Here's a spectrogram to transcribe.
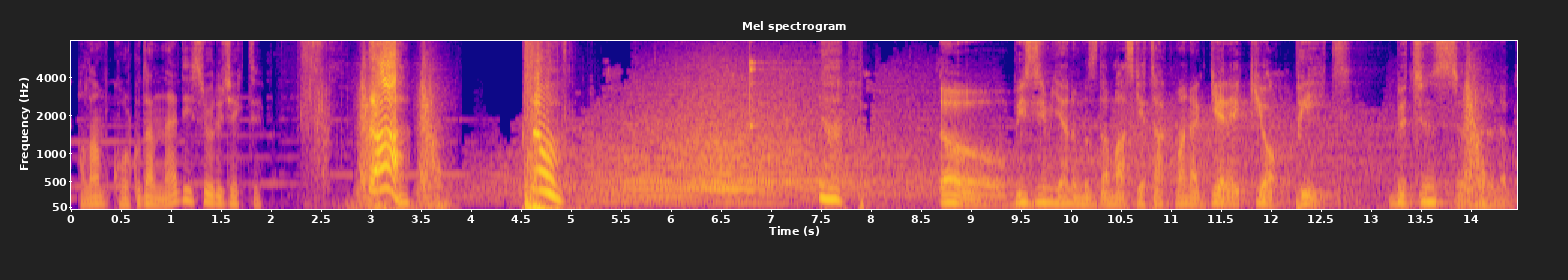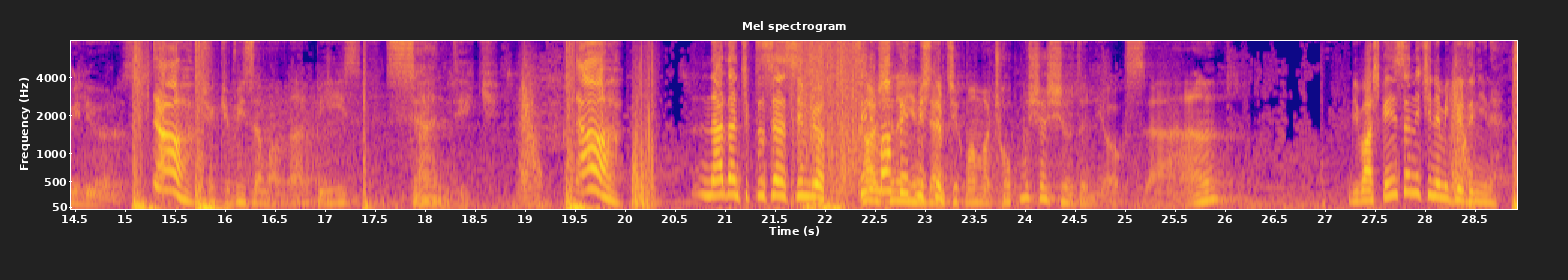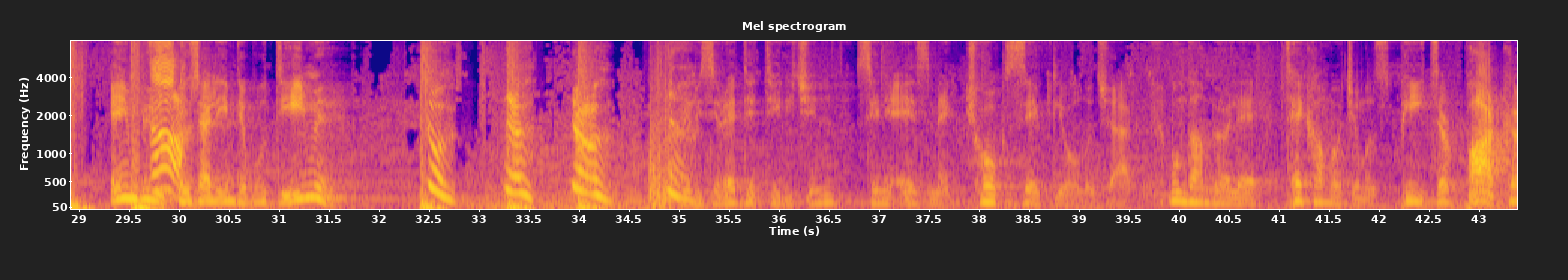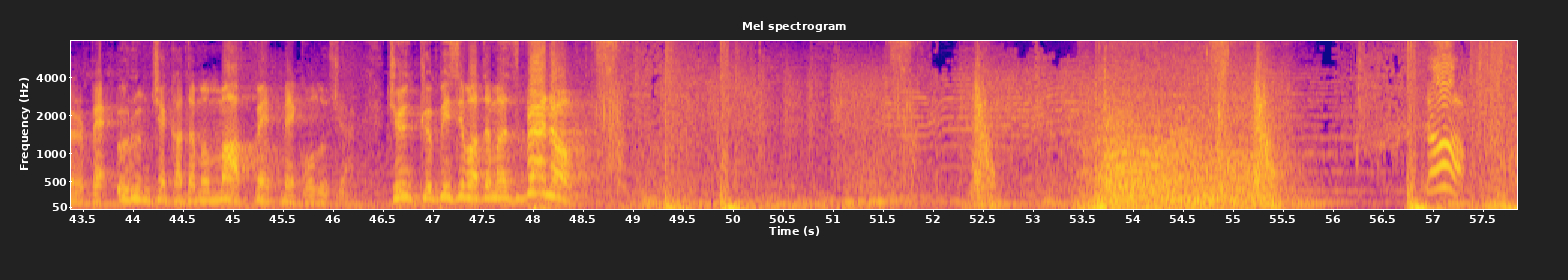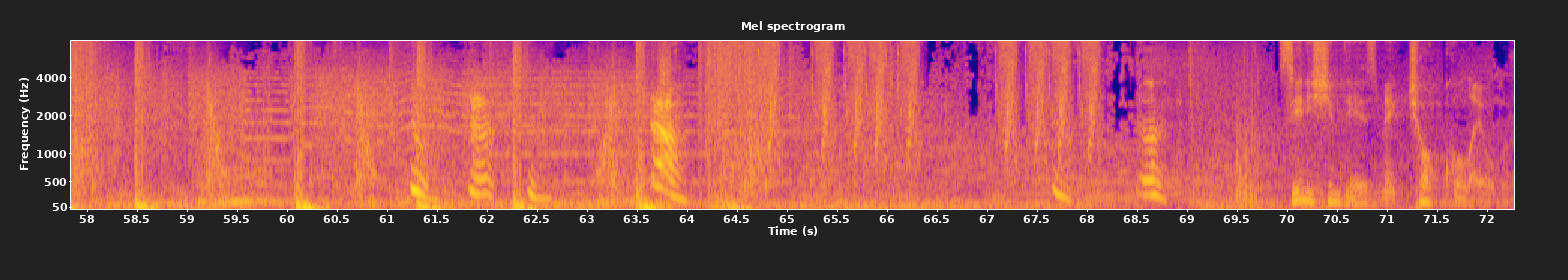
Halam korkudan neredeyse ölecekti. Ah! Ah! Oh, bizim yanımızda maske takmana gerek yok Pete. Bütün sırlarını biliyoruz. Ah! Çünkü bir zamanlar biz sendik. Ah! Nereden çıktın sen simbiyot? Seni Karşına mahvetmiştim. yeniden çıkmama çok mu şaşırdın yoksa ha? Bir başka insanın içine mi girdin yine? En büyük Ah! özelliğim de bu değil mi? Ah! Ah! Ah! Ve bizi reddettiğin için seni ezmek çok zevkli olacak. Bundan böyle tek amacımız Peter Parker ve Örümcek Adam'ı mahvetmek olacak. Çünkü bizim adımız Venom. Seni şimdi ezmek çok kolay olur.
